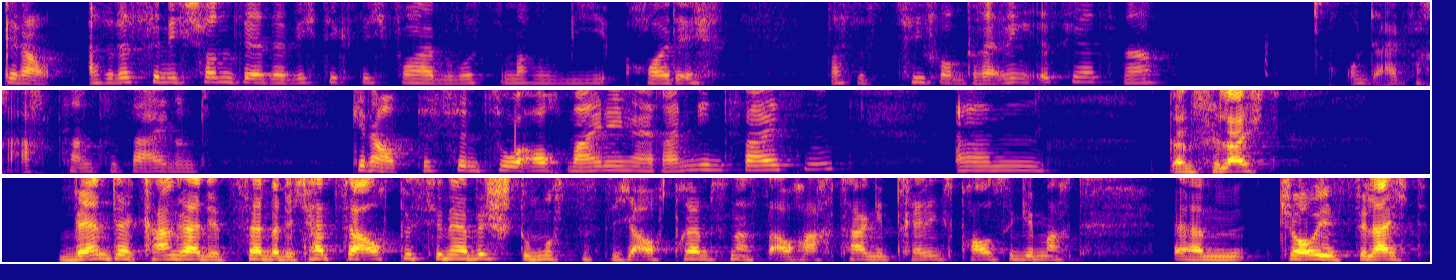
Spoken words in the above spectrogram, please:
Genau, also das finde ich schon sehr, sehr wichtig, sich vorher bewusst zu machen, wie heute, was das Ziel vom Training ist jetzt, ne? Und einfach achtsam zu sein und genau, das sind so auch meine Herangehensweisen. Ähm, Dann vielleicht während der Krankheit jetzt selber, dich hat es ja auch ein bisschen erwischt, du musstest dich auch bremsen, hast auch acht Tage Trainingspause gemacht. Ähm, Joey, vielleicht,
